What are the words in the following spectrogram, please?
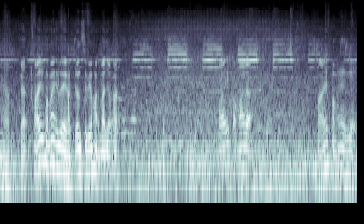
นะครับก็ถอยเข้ามาเลยครับจนสิบเอ็ดหอดบันจะพักถอยเข้ามาเลยถอยเข้ามาเลย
